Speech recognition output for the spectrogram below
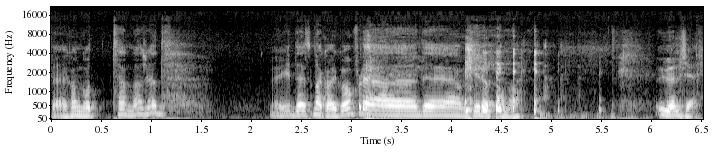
det kan godt hende det har skjedd. Det snakka vi ikke om, for det, det har vi ikke røpa ennå. Uhell skjer.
